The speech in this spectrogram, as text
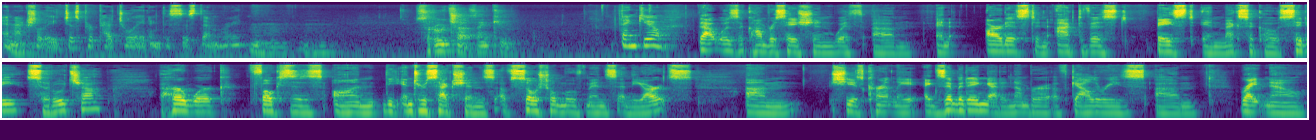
and mm-hmm. actually just perpetuating the system, right? Mm-hmm, mm-hmm. Sarucha, thank you. Thank you. That was a conversation with um, an artist and activist based in Mexico City, Sarucha. Her work focuses on the intersections of social movements and the arts um, she is currently exhibiting at a number of galleries um, right now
